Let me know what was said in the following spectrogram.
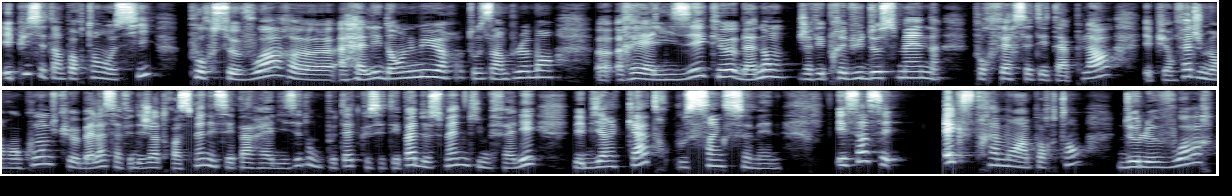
Et puis c'est important aussi pour se voir euh, aller dans le mur, tout simplement, euh, réaliser que ben non, j'avais prévu deux semaines pour faire cette étape-là, et puis en fait je me rends compte que ben là ça fait déjà trois semaines et c'est pas réalisé, donc peut-être que c'était pas deux semaines qu'il me fallait, mais bien quatre ou cinq semaines. Et ça, c'est extrêmement important de le voir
